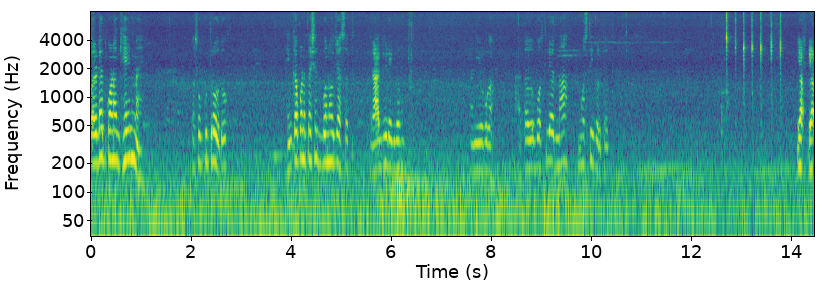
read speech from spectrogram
परड्यात कोणाक घेईन नाही. असो कुत्रो होतो. ह्यांका पण तसेच बनवचे असत रागीड एकदम. आणि हे बघा आता जो बसले आहेत ना मस्ती करतात. या या.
